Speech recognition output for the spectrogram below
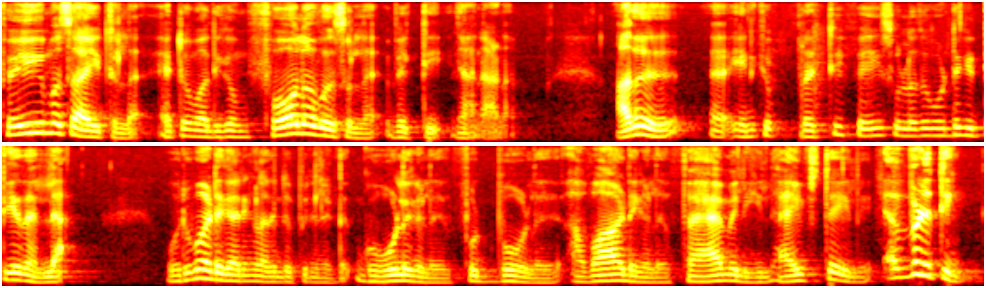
ഫേമസ് ആയിട്ടുള്ള ഏറ്റവും അധികം ഫോളോവേഴ്സ് ഉള്ള വ്യക്തി ഞാനാണ്. അത് എനിക്ക് പ്രറ്റി ഫേസ് ഉള്ളത് കൊണ്ട് കിട്ടിയതല്ല. ഒരുപാട് കാര്യങ്ങൾ അതിന്റെ പിന്നിലുണ്ട്. ഗോളുകൾ ഫുട്ബോൾ അവാർഡുകൾ ഫാമിലി ലൈഫ് സ്റ്റൈൽ എവറിത്തിങ്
